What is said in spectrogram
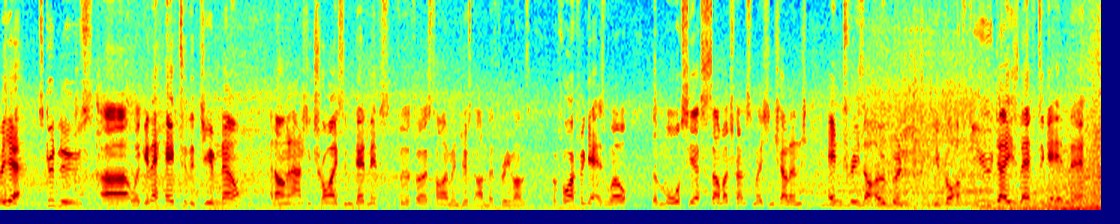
But yeah, it's good news. Uh, we're gonna head to the gym now, and I'm gonna actually try some deadlifts for the first time in just under three months. Before I forget as well, the Morsia Summer Transformation Challenge entries are open. You've got a few days left to get in there.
